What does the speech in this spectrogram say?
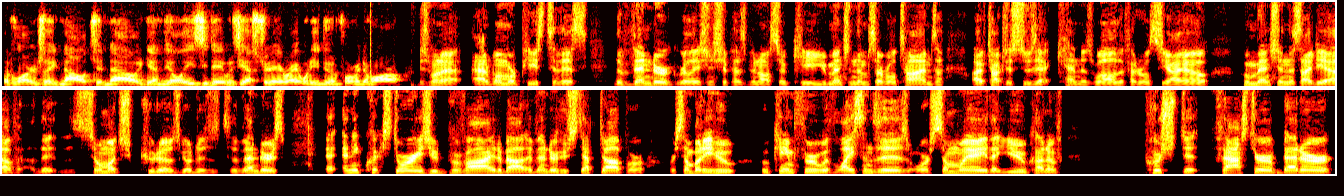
have largely acknowledged it. Now, again, the only easy day was yesterday, right? What are you doing for me tomorrow? Just want to add one more piece to this. The vendor relationship has been also key. You mentioned them several times. I've talked to Suzette Kent as well, the federal CIO who mentioned this idea of the, so much kudos go to, to the vendors. A- any quick stories you'd provide about a vendor who stepped up or, or somebody who, who came through with licenses or some way that you kind of pushed it faster, better,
